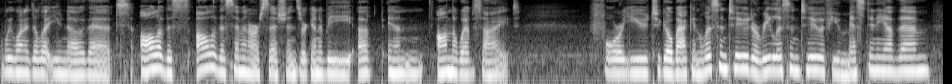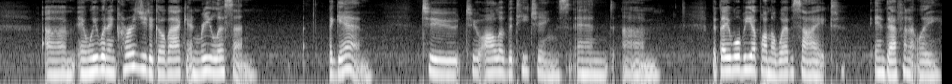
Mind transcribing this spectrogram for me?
we wanted to let you know that all of this all of the seminar sessions are going to be up in on the website for you to go back and listen to to re-listen to if you missed any of them. Um, and we would encourage you to go back and re-listen again to to all of the teachings. And um, but they will be up on the website indefinitely.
